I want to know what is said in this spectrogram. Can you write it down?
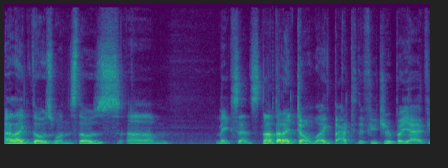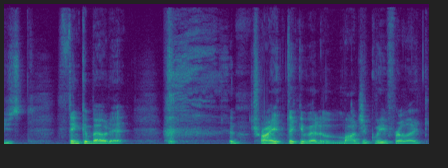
I like those ones. Those um, make sense. Not that I don't like Back to the Future, but yeah, if you think about it, try and think about it logically for like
